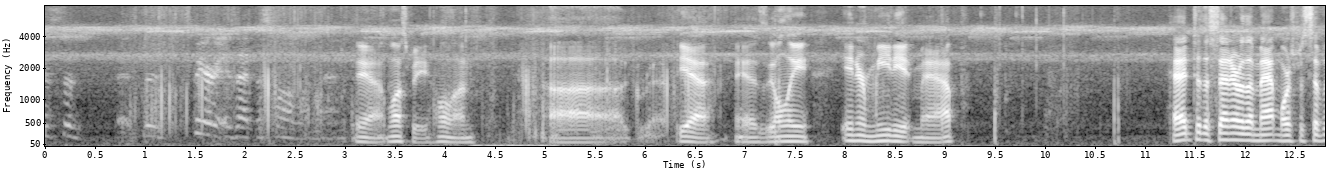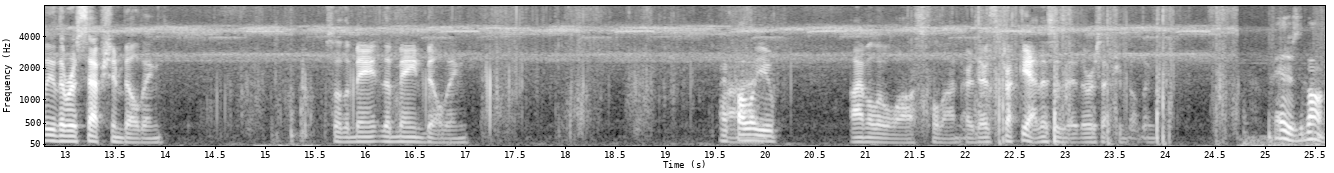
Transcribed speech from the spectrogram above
it's the the spirit is at the small one then. Yeah, it must be. Hold on. Uh, gra- yeah, it's the only intermediate map. Head to the center of the map, more specifically the reception building. So the main the main building. I follow Uh, you. I'm a little lost. Hold on. All right, there's the truck. Yeah, this is it. The reception building. Hey, there's the bone.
